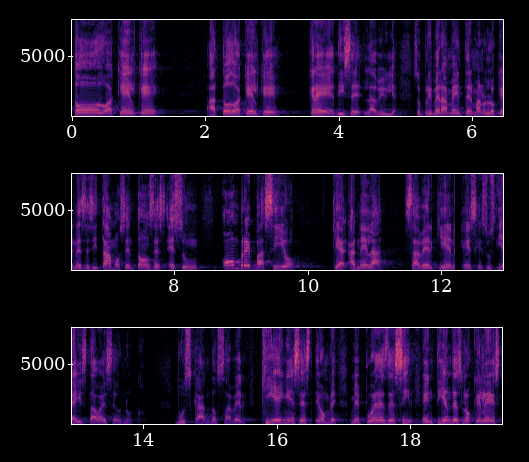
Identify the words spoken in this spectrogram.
todo aquel que, a todo aquel que cree, dice la Biblia. So, primeramente, hermanos, lo que necesitamos entonces es un hombre vacío que anhela saber quién es Jesús. Y ahí estaba ese eunuco buscando saber quién es este hombre. ¿Me puedes decir? ¿Entiendes lo que lees?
